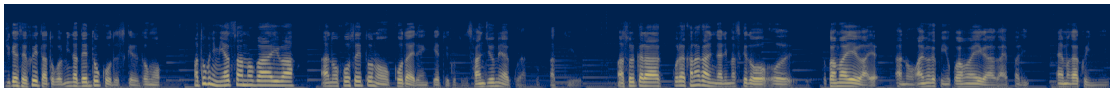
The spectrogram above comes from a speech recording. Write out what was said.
受験生増えたところ、みんな伝統校ですけれども、まあ、特に宮田さんの場合は、あの法政との高大連携ということで30名役が取ったっていう、まあ、それからこれは神奈川になりますけど、横浜映画、あの青山学院横浜映画がやっぱり青山学院に、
